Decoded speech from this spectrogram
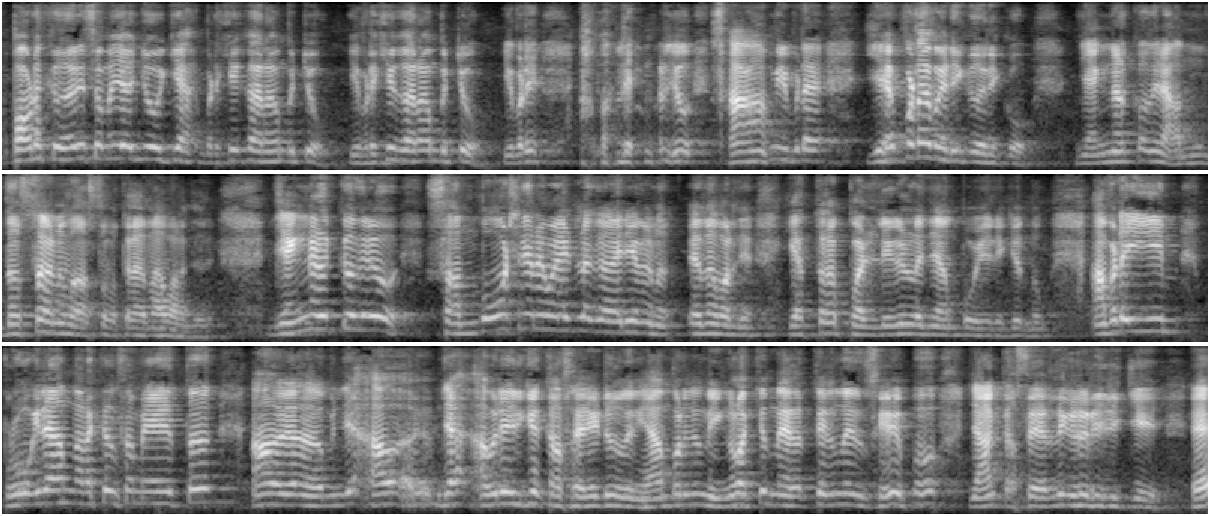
അപ്പോൾ അവിടെ കയറിയ സമയം ഞാൻ ചോദിക്കുക ഇവിടേക്ക് കയറാൻ പറ്റുമോ ഇവിടേക്ക് കയറാൻ പറ്റുമോ ഇവിടെ അപ്പം അദ്ദേഹം പറഞ്ഞു സ്വാമി ഇവിടെ എവിടെ വേണ്ടി കയറിക്കോ. ഞങ്ങൾക്കതൊരു അന്തസ്സാണ് വാസ്തവത്തിൽ എന്നാണ് പറഞ്ഞത്. ഞങ്ങൾക്കതൊരു സന്തോഷകരമായിട്ടുള്ള കാര്യമാണ് എന്ന് പറഞ്ഞ് എത്ര പള്ളികളിൽ ഞാൻ പോയിരിക്കുന്നു. അവിടെ ഈ പ്രോഗ്രാം നടക്കുന്ന സമയത്ത് അവരെനിക്ക് കസേരയിട്ട് തോന്നി. ഞാൻ പറഞ്ഞു നിങ്ങളൊക്കെ നിലത്തിരുന്ന് ചെയ്യുമ്പോൾ ഞാൻ കസേരയിൽ കയറിയിരിക്കുക ഏ?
